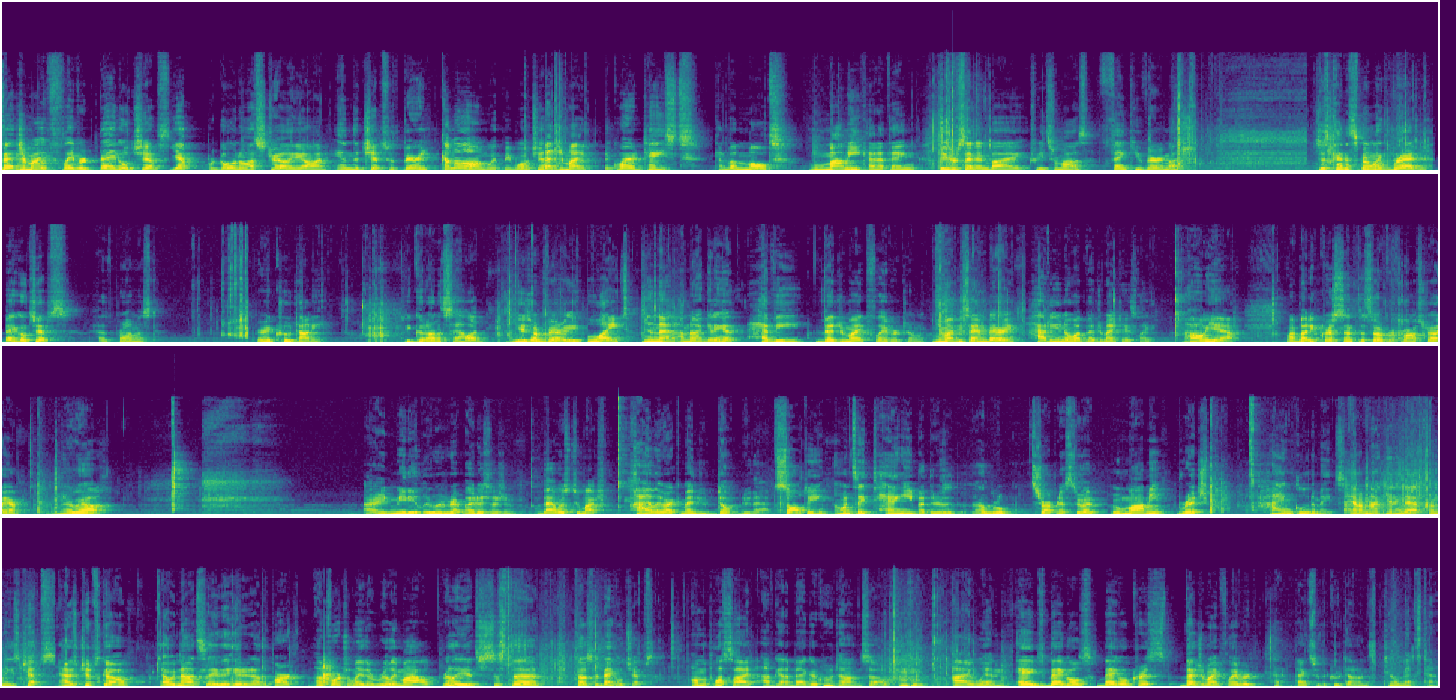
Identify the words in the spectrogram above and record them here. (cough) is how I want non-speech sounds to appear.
Vegemite flavored bagel chips. Yep, we're going to Australia on In the Chips with Barry. Come along with me, won't you? Vegemite, acquired taste, kind of a malt umami kind of thing. These were sent in by Treats from Oz. Thank you very much. Just kind of smell like bread. Bagel chips, as promised. Very croutony. Be good on a salad. These are very light in that I'm not getting a heavy Vegemite flavor to them. You might be saying, Barry, how do you know what Vegemite tastes like? Oh yeah, my buddy Chris sent this over from Australia. And there we go. I immediately regret my decision. That was too much. Highly recommend you don't do that. Salty, I wouldn't say tangy, but there's a, a little sharpness to it. Umami, rich, high in glutamates. And I'm not getting that from these chips. As chips go, I would not say they hit it out of the park. Unfortunately, they're really mild. Really, it's just uh, toasted bagel chips. On the plus side, I've got a bag of croutons, so (laughs) I win. Abe's Bagels, Bagel Crisp, Vegemite flavored. (laughs) Thanks for the croutons. Till next time.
